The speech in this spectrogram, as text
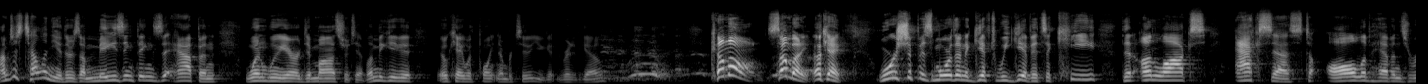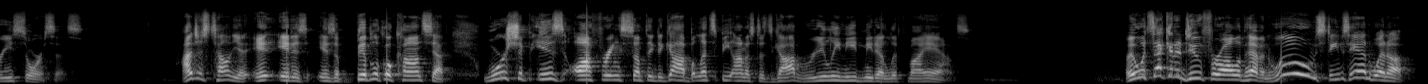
I'm just telling you, there's amazing things that happen when we are demonstrative. Let me give you, okay, with point number two. You get ready to go? Come on, somebody. Okay, worship is more than a gift we give, it's a key that unlocks access to all of heaven's resources. I'm just telling you, it, it is, is a biblical concept. Worship is offering something to God, but let's be honest, does God really need me to lift my hands? I mean, what's that going to do for all of heaven? Woo, Steve's hand went up.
